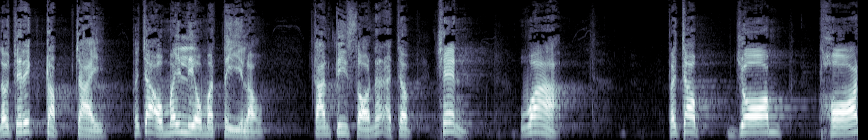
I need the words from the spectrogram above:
เราจะได้กลับใจ พระเจ้าเอาไม้เลียวมาตีเรา การตีสอนนั้นอาจจะเช่นว่าพระเจ้ายอมถอน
